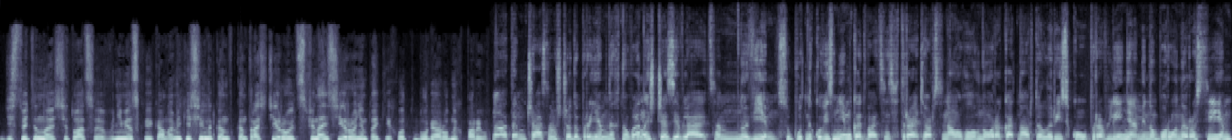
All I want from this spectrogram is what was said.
действительно ситуация в немецкой экономике сильно кон- контрастирует с финансированием таких вот благородных порывов. Ну а тим часом щодо приємних новин ще з'являються нові супутникові знімки 23-го арсеналу головного ракетно-артилерійського управління Міноборони Росії,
